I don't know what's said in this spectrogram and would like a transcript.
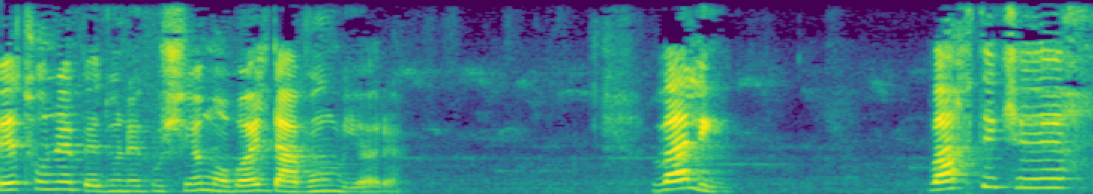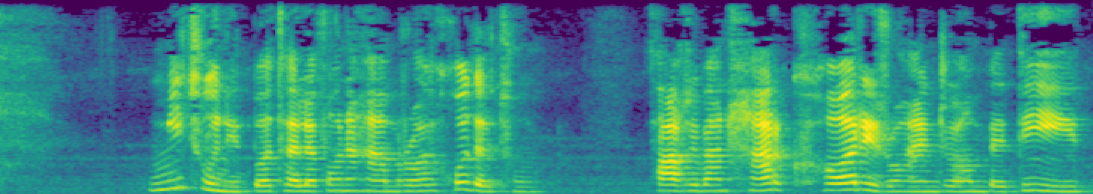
بتونه بدون گوشی موبایل دووم بیاره. ولی وقتی که می‌تونید با تلفن همراه خودتون تقریبا هر کاری رو انجام بدید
